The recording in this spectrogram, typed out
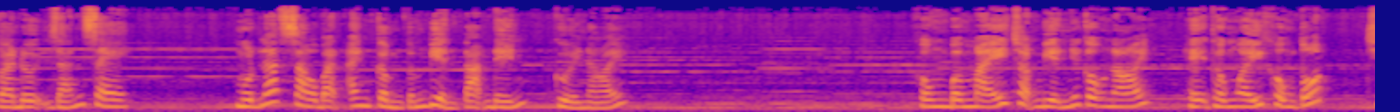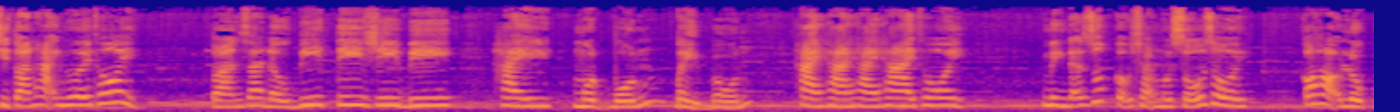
Và đợi dán xe. Một lát sau bạn anh cầm tấm biển tạm đến Cười nói Không bấm máy chọn biển như cậu nói Hệ thống ấy không tốt Chỉ toàn hại người thôi. Toàn ra đầu BTGB Hay 1474 2222 thôi. Mình đã giúp cậu chọn một số rồi Có họ lục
